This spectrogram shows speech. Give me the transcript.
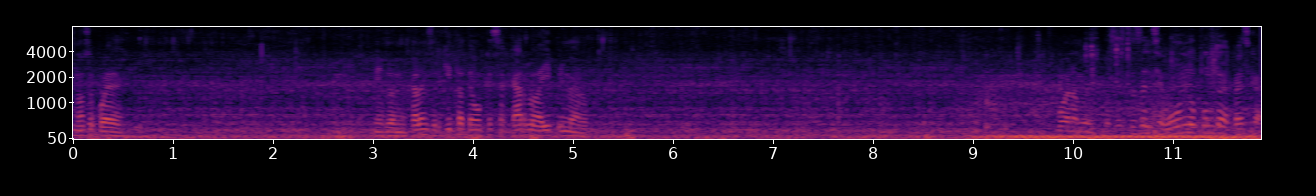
no se puede. Mientras me jalen cerquita tengo que sacarlo ahí primero. Bueno amigos, pues este es el segundo punto de pesca.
